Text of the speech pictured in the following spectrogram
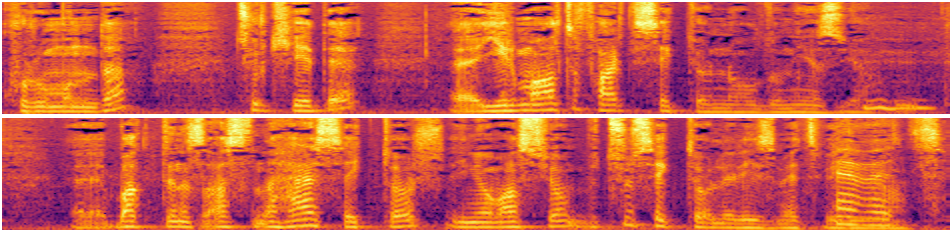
kurumunda Türkiye'de e, 26 farklı sektörün olduğunu yazıyor. E, baktığınız aslında her sektör inovasyon bütün sektörlere hizmet veriyor. Evet.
